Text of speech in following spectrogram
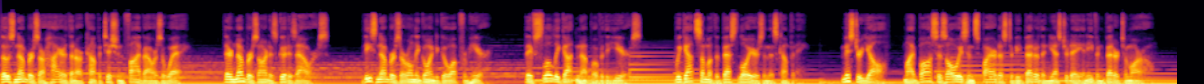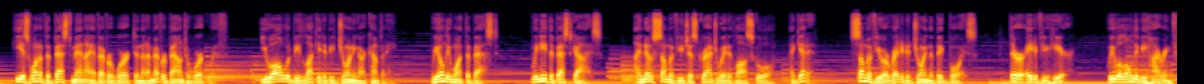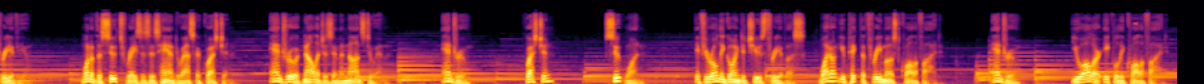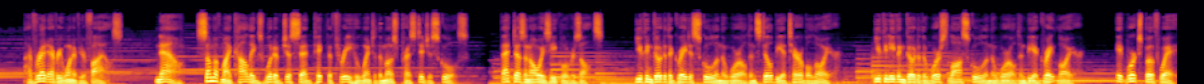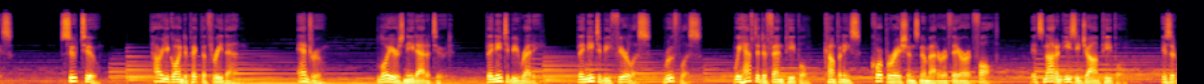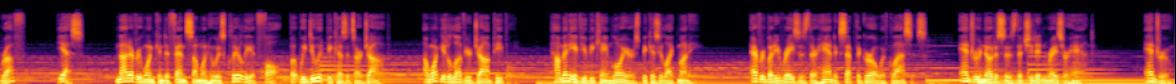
Those numbers are higher than our competition 5 hours away. Their numbers aren't as good as ours. These numbers are only going to go up from here. They've slowly gotten up over the years. We got some of the best lawyers in this company. Mr. Yall, my boss has always inspired us to be better than yesterday and even better tomorrow. He is one of the best men I have ever worked and that I'm ever bound to work with. You all would be lucky to be joining our company. We only want the best. We need the best guys. I know some of you just graduated law school, I get it. Some of you are ready to join the big boys. There are eight of you here. We will only be hiring three of you. One of the suits raises his hand to ask a question. Andrew acknowledges him and nods to him. Andrew. Question? Suit 1. If you're only going to choose three of us, why don't you pick the three most qualified? Andrew. You all are equally qualified. I've read every one of your files. Now, some of my colleagues would have just said pick the three who went to the most prestigious schools. That doesn't always equal results. You can go to the greatest school in the world and still be a terrible lawyer. You can even go to the worst law school in the world and be a great lawyer. It works both ways. Suit 2. How are you going to pick the three then? Andrew. Lawyers need attitude. They need to be ready. They need to be fearless, ruthless. We have to defend people, companies, corporations no matter if they are at fault. It's not an easy job, people. Is it rough? Yes. Not everyone can defend someone who is clearly at fault, but we do it because it's our job. I want you to love your job, people. How many of you became lawyers because you like money? Everybody raises their hand except the girl with glasses. Andrew notices that she didn't raise her hand. Andrew.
